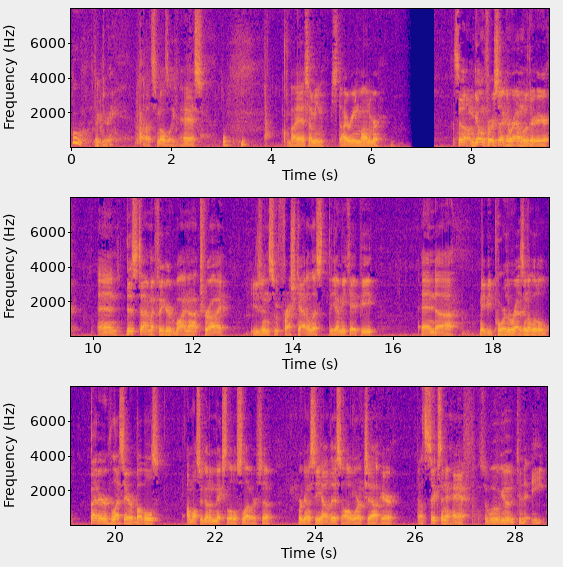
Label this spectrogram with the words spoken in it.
Whew, victory. Oh, it smells like ass. By ass, I mean styrene monomer. So I'm going for a second round with her here. And this time I figured why not try using some fresh catalyst, the MEKP, and uh, maybe pour the resin a little better, less air bubbles. I'm also going to mix a little slower. So we're going to see how this all works out here. About six and a half. So we'll go to the eight.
